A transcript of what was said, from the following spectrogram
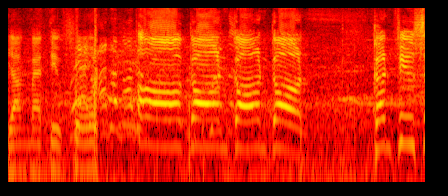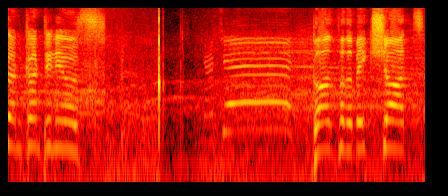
young Matthew Forde. Oh, gone, gone, gone. Confusion continues. Gone for the big shot.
